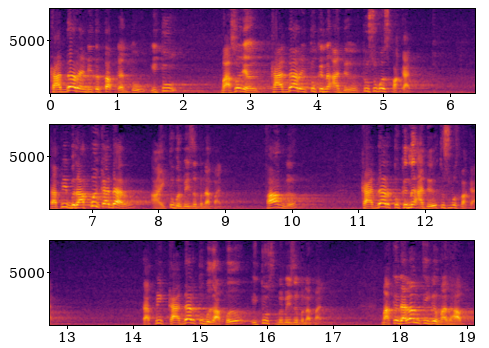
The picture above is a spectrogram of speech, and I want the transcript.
kadar yang ditetapkan tu itu Maksudnya kadar itu kena ada tu semua sepakat. Tapi berapa kadar ah itu berbeza pendapat. Faham ke? Kadar tu kena ada tu semua sepakat. Tapi kadar tu berapa itu berbeza pendapat. Maka dalam tiga madhab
